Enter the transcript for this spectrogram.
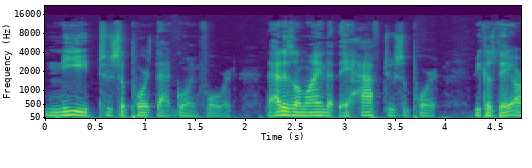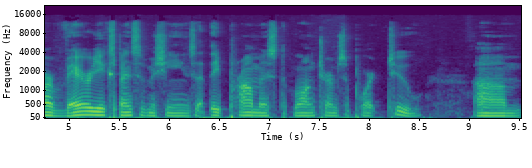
need to support that going forward. That is a line that they have to support because they are very expensive machines that they promised long term support to. Um,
